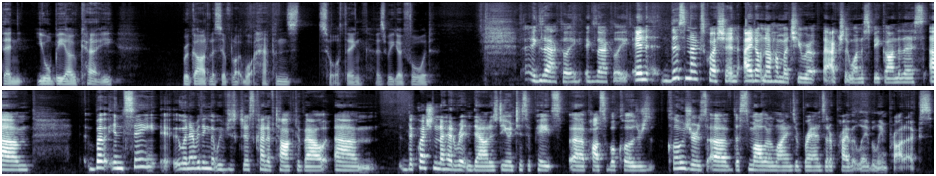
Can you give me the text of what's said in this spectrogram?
then you'll be okay, regardless of like what happens, sort of thing, as we go forward. Exactly, exactly. And this next question, I don't know how much you re- actually want to speak onto this. Um, but in saying when everything that we've just just kind of talked about, um, the question that I had written down is: Do you anticipate uh, possible closures closures of the smaller lines or brands that are private labeling products?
